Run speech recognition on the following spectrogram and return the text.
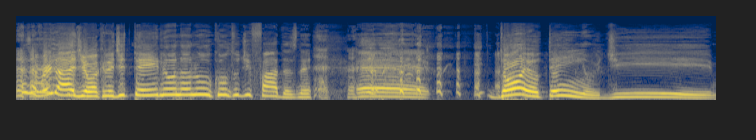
Mas é verdade, eu acreditei no, no, no conto de fadas, né? É, dó eu tenho de.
